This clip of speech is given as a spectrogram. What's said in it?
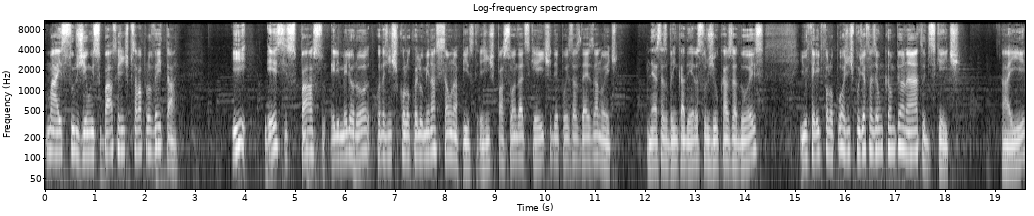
Mas surgiu um espaço que a gente precisava aproveitar. E esse espaço, ele melhorou quando a gente colocou iluminação na pista. E a gente passou a andar de skate depois das 10 da noite. Nessas brincadeiras surgiu o Casa 2 e o Felipe falou: pô, a gente podia fazer um campeonato de skate. Aí,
